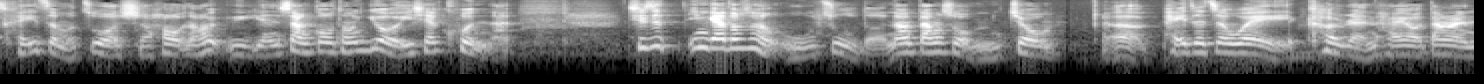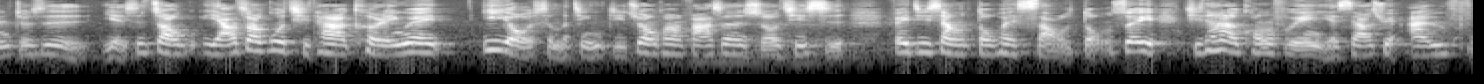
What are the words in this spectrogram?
可以怎么做的时候，然后语言上沟通又有一些困难，其实应该都是很无助的。那当时我们就。呃，陪着这位客人，还有当然就是也是照顾，也要照顾其他的客人，因为一有什么紧急状况发生的时候，其实飞机上都会骚动，所以其他的空服员也是要去安抚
